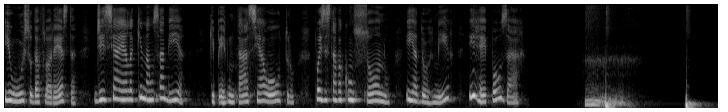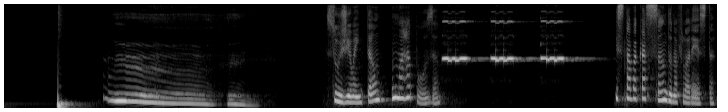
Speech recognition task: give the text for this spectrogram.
E o urso da floresta disse a ela que não sabia, que perguntasse a outro, pois estava com sono, ia dormir e repousar. Surgiu então uma raposa. Estava caçando na floresta,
